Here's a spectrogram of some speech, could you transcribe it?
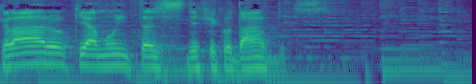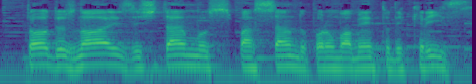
Claro que há muitas dificuldades. Todos nós estamos passando por um momento de crise.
